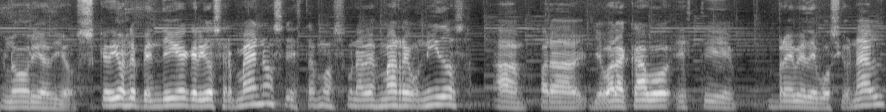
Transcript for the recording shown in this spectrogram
Gloria a Dios. Que Dios les bendiga, queridos hermanos. Estamos una vez más reunidos ah, para llevar a cabo este breve devocional.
